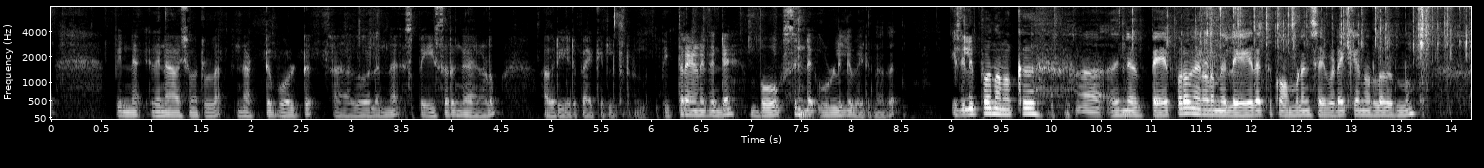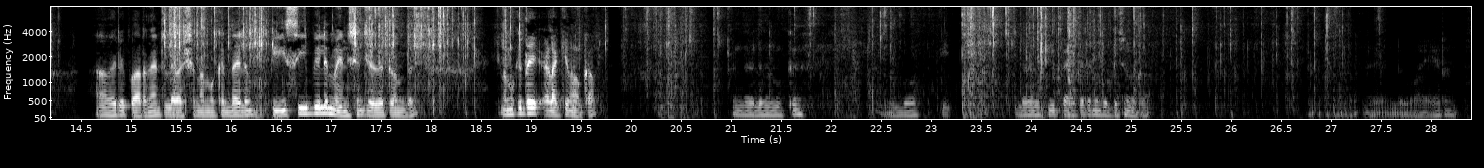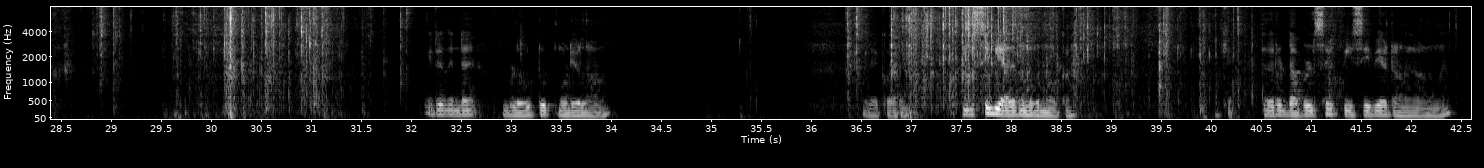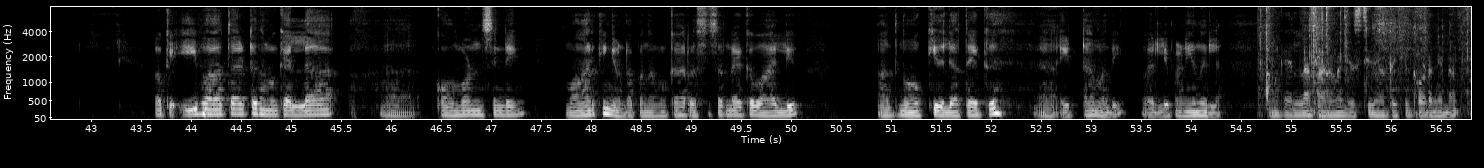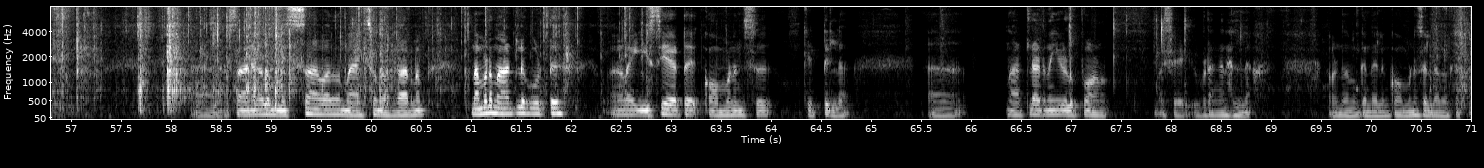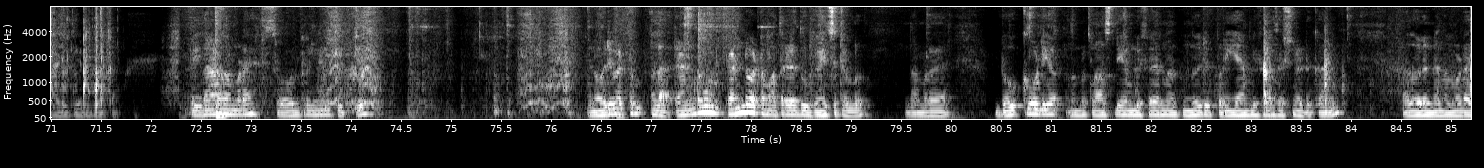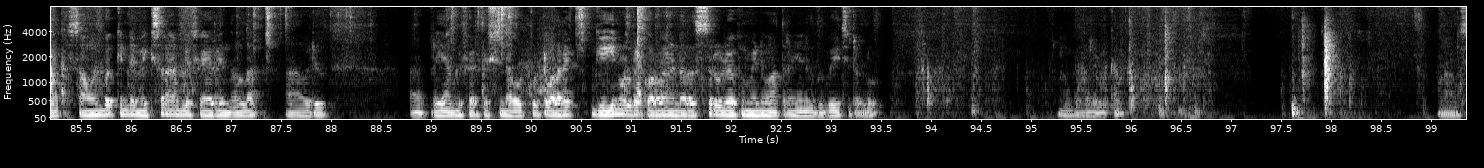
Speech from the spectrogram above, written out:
പിന്നെ ഇതിനാവശ്യമായിട്ടുള്ള നട്ട് ബോൾട്ട് അതുപോലെ തന്നെ സ്പേസറും കാര്യങ്ങളും അവർ ഈ ഒരു പാക്കറ്റിൽ ഇട്ടിട്ടുണ്ട്. അപ്പോൾ ഇത്രയാണ് ഇതിന്റെ ബോക്സിന്റെ ഉള്ളിൽ വരുന്നത്. ഇതിലിപ്പോൾ നമുക്ക് അതിന്റെ പേപ്പറോ കാര്യങ്ങളൊന്നുമില്ല ഏതൊക്കെ കോമ്പണൻസ് എവിടേക്കാന്നുള്ളതൊന്നും അവർ പറഞ്ഞിട്ടില്ല. പക്ഷെ നമുക്ക് എന്തായാലും പി സി ബിയിൽ മെൻഷൻ ചെയ്തിട്ടുണ്ട്. നമുക്കിത് ഇളക്കി നോക്കാം. എന്തായാലും നമുക്ക് എന്തായാലും നമുക്ക് ഈ പാക്കറ്റ് ഒന്ന് പൊട്ടിച്ച് നോക്കാം. രണ്ട് വയറ് ബ്ലൂടൂത്ത് മൊഡ്യൂളാണ് ഇതിലേക്ക് വരാം. പി സി ബി ആദ്യം നമുക്ക് നോക്കാം. ഓക്കെ ഇതൊരു double side P C B ആയിട്ടാണ് കാണുന്നത്. ഓക്കെ ഈ ഭാഗത്തായിട്ട് നമുക്ക് എല്ലാ കോമ്പൗണ്ട്സിന്റെയും മാർക്കിംഗ് ഉണ്ട്. അപ്പം നമുക്ക് ആ റെസിസ്റ്ററിന്റെയൊക്കെ വാല്യൂ അത് നോക്കി ഇതിനകത്തേക്ക് ഇട്ടാൽ മതി. വലിയ പണിയൊന്നുമില്ല. നമുക്ക് എല്ലാ സാധനങ്ങളും ജസ്റ്റ് ഇതിനകത്തേക്ക് കുടഞ്ഞിടാം. സാധനങ്ങൾ മിസ്സാവാതെ മാക്സിമം നോക്കാം കാരണം നമ്മുടെ നാട്ടിൽ കൂട്ട് നമ്മളെ ഈസി ആയിട്ട് കോമ്പണൻസ് കിട്ടില്ല. നാട്ടിലായിരുന്നെങ്കിൽ എളുപ്പമാണ്. പക്ഷേ ഇവിടെ അങ്ങനെയല്ല അതുകൊണ്ട് നമുക്ക് എന്തായാലും കോമ്പണൻസ് എല്ലാം നമുക്ക് അടുക്കി എടുത്ത് വെക്കാം. ഇതാണ് നമ്മുടെ സോൾഡറിങ് കിറ്റ് ഒരു വട്ടം അല്ല രണ്ട് രണ്ട് വട്ടം മാത്രമേ ഇത് ഉപയോഗിച്ചിട്ടുള്ളൂ. നമ്മുടെ ഡോക്ക് ഓഡിയോ നമ്മുടെ ക്ലാസ് ഡി ആംപ്ലിഫയർ നിന്ന് ഒരു പ്രീ ആംപ്ലിഫയർ സെഷൻ എടുക്കാനും അതുപോലെ തന്നെ നമ്മുടെ സൗണ്ട് ബക്കിന്റെ മിക്സർ ആംപ്ലിഫയറിൽ നിന്നുള്ള ഒരു പ്രീ ആംപ്ലിഫയർ സെഷന്റെ ഔട്ട്പുട്ട് വളരെ ഗെയിൻ വളരെ കുറവായതുകൊണ്ട് റെസ്റ്റർ ഒഴിവാക്കാൻ വേണ്ടി മാത്രമേ ഇത് ഉപയോഗിച്ചിട്ടുള്ളൂ. നമുക്ക് എന്തായാലും എടുക്കാം.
